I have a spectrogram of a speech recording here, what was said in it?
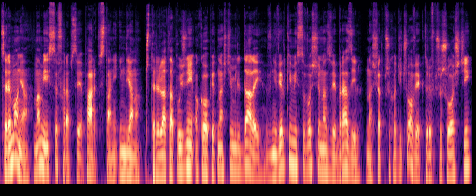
Ceremonia ma miejsce w hrabstwie Park w stanie Indiana. Cztery lata później, około 15 mil dalej, w niewielkiej miejscowości o nazwie Brazil, na świat przychodzi człowiek, który w przyszłości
